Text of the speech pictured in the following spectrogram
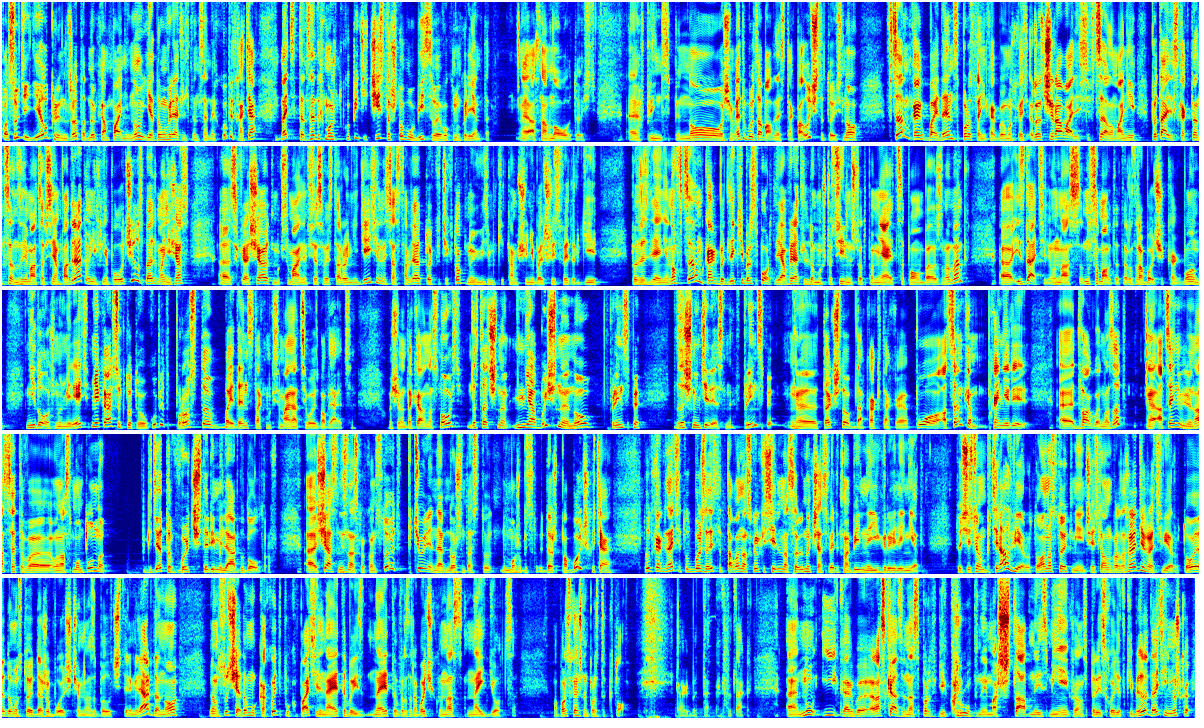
по сути дела, принадлежат одной компании. Ну, я думаю, вряд ли Tencent их купит, хотя, знаете, Tencent их может купить чисто, чтобы убить своего конкурента э, основного, то есть, э, в принципе. Но, в общем, это будет забавно, если так получится, то есть, но в целом, как Байденс, просто они, как бы, можно сказать, разочаровались в целом. Они пытались как Tencent заниматься всем подряд, у них не получилось, поэтому они сейчас э, сокращают максимально все свои сторонние деятельности, оставляют только TikTok, ну и, видимо, какие там еще небольшие свои другие подразделения. Но в целом, как бы для киберспорта, я вряд ли думаю, что сильно что-то поменяется по Mobile Bank. Издатель у нас, ну, сама вот эта разработчик, как бы, он не должен умереть, мне кажется, кто-то его купит, просто Байденс так максимально от всего избавляются. В общем, такая у нас новость, достаточно необычная, но, в принципе, достаточно интересная. В принципе, э, так что, да, как так. Э, по оценкам, по крайней мере, э, два года назад э, оценивали у нас этого, у нас Монтуна где-то в 4 миллиарда долларов. Сейчас не знаю, сколько он стоит. В теории, наверное, должен стоить, может быть, стоить даже побольше, хотя тут, как знаете, тут больше зависит от того, насколько сильно у нас рынок сейчас верит в мобильные игры или нет. То есть, если он потерял веру, то она стоит меньше. Если он продолжает держать веру, то, я думаю, стоит даже больше, чем у нас было 4 миллиарда, но в любом случае, я думаю, какой-то покупатель на этого, на этого разработчика у нас найдется. Вопрос, конечно, просто кто. Как бы так, как-то так. А, ну и как бы рассказывая у нас про такие крупные, масштабные изменения, которые у нас происходят в киберзоне, давайте немножко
